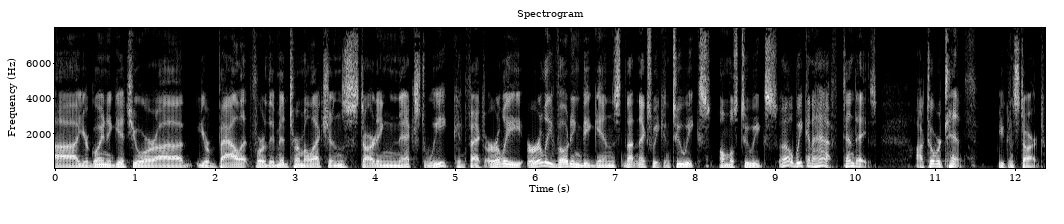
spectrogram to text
Uh, you're going to get your uh, your ballot for the midterm elections starting next week. In fact, early early voting begins not next week in two weeks, almost two weeks, well, a week and a half, ten days. October 10th, you can start.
